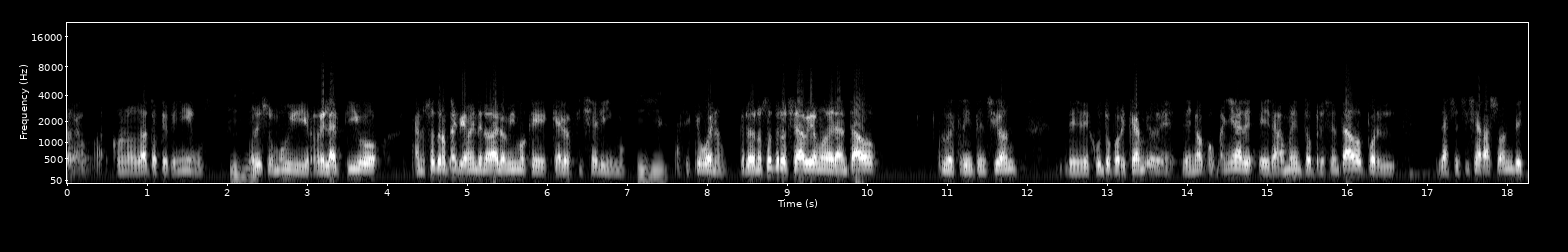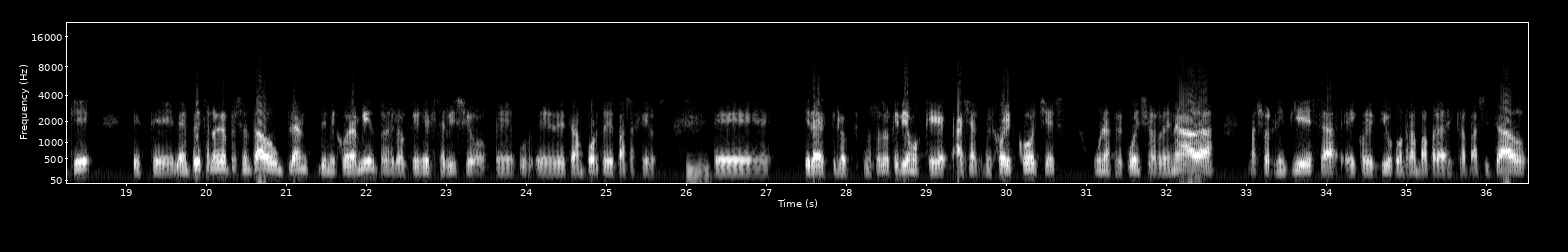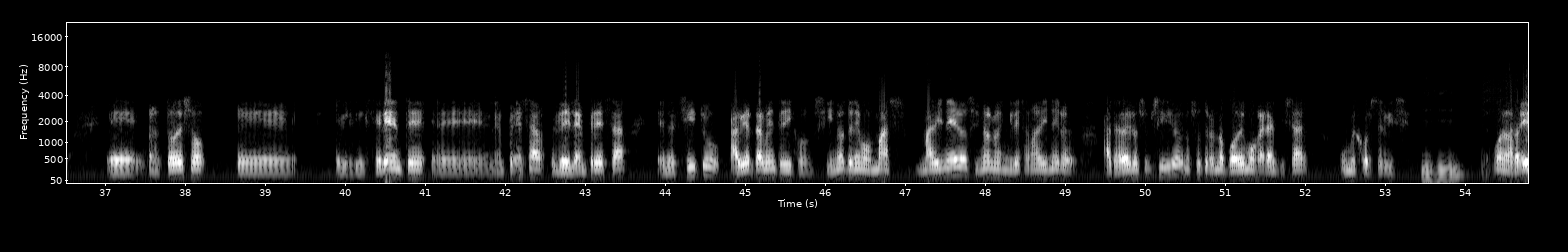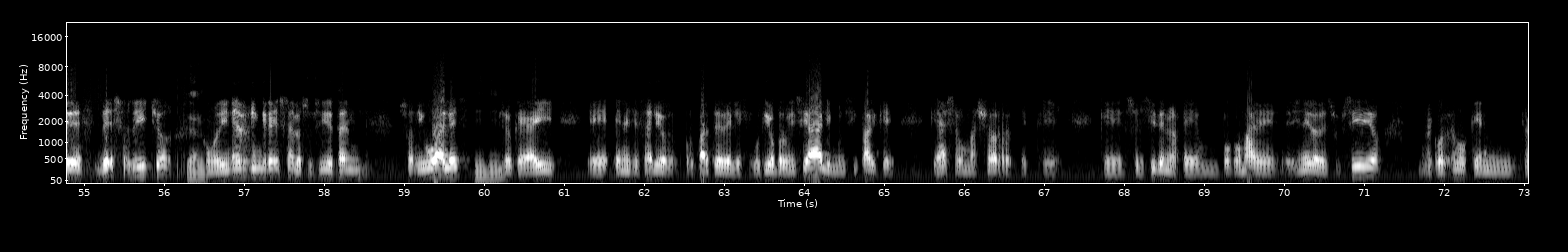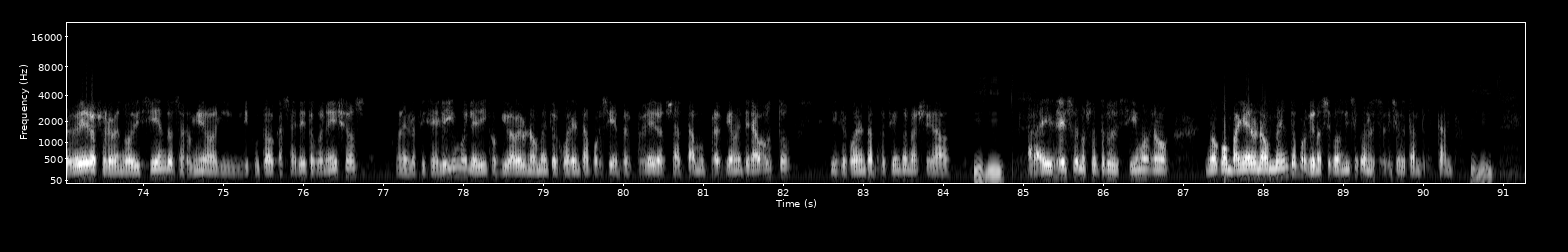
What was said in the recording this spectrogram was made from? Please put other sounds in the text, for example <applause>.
con los datos que teníamos. Por eso es muy relativo, a nosotros prácticamente nos da lo mismo que, al oficialismo. Así que bueno, pero nosotros ya habíamos adelantado nuestra intención desde Junto por el Cambio de, no acompañar el aumento presentado por la sencilla razón de que este, la empresa no había presentado un plan de mejoramiento de lo que es el servicio eh, eh, de transporte de pasajeros. Eh, era lo, nosotros queríamos que haya mejores coches, una frecuencia ordenada, mayor limpieza, colectivo con rampa para discapacitados. bueno, todo eso el, el, gerente la empresa, de la empresa en el sitio abiertamente dijo, si no tenemos más, más dinero, si no nos ingresa más dinero a través de los subsidios, nosotros no podemos garantizar un mejor servicio. Bueno, a raíz de, eso dicho, como dinero ingresa, los subsidios están, son iguales, creo que ahí eh, es necesario por parte del Ejecutivo Provincial y Municipal que, que haya un mayor, este, que soliciten eh, un poco más de, de dinero de subsidio, Recordemos que en febrero, yo lo vengo diciendo, se reunió el diputado Casareto con ellos, con el oficialismo, y le dijo que iba a haber un aumento del 40% en febrero, ya estamos prácticamente en agosto, y ese 40% no ha llegado. A raíz de eso nosotros decidimos no, no acompañar un aumento porque no se condice con el servicio que están prestando.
